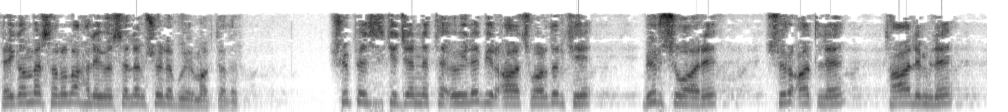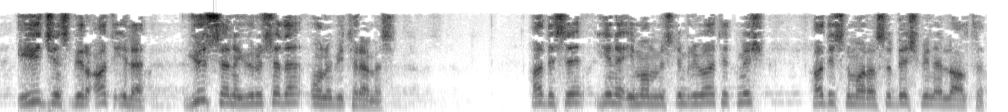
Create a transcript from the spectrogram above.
Peygamber sallallahu aleyhi ve sellem şöyle buyurmaktadır. Şüphesiz ki cennette öyle bir ağaç vardır ki bir süvari süratle, talimli, iyi cins bir at ile yüz sene yürüse de onu bitiremez. Hadisi yine İmam Müslim rivayet etmiş. Hadis numarası 5056.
